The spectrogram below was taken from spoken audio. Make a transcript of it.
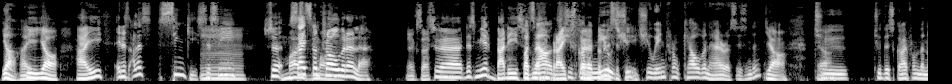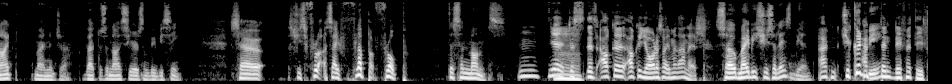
ja, hy. Die ja, hy en dit is alles sinkies. Dis nie Mm. so Mans, sy het control oor hulle. Exactly. So uh, dis meer buddies wat sy now gebruik she's got vir a new. publicity. She she went from Calvin Harris, isn't it? Ja. To ja. to this guy from the Night Manager. That was a nice series on BBC. So she's fl- sy flip flop tussen mans. Mm, nee, dis dis elke elke jaar is daar iemand anders. So maybe she's a lesbian. Ek She could ek be. dink definitief.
